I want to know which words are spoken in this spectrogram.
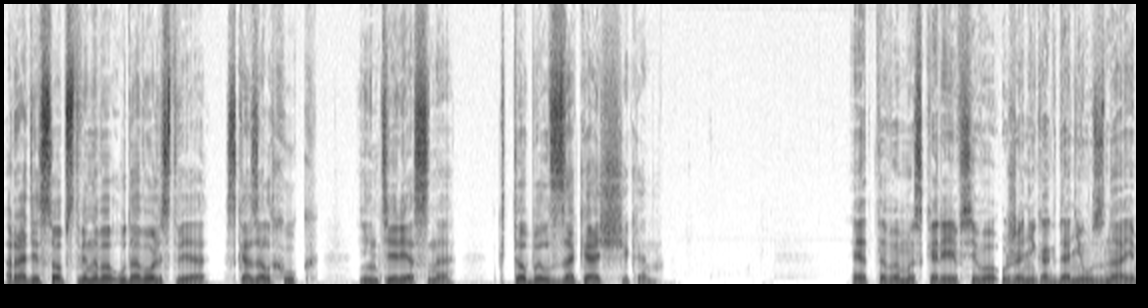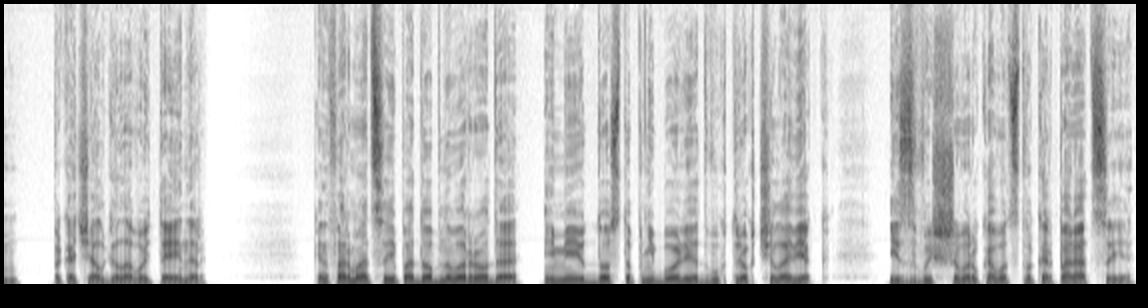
ради собственного удовольствия», — сказал Хук. «Интересно, кто был заказчиком. «Этого мы, скорее всего, уже никогда не узнаем», — покачал головой Тейнер. «К информации подобного рода имеют доступ не более двух-трех человек из высшего руководства корпорации.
